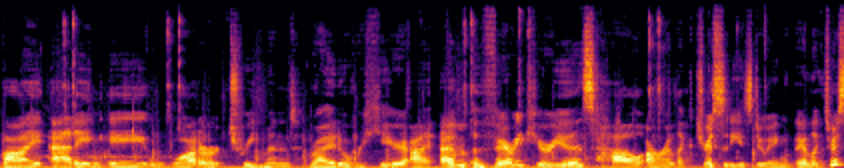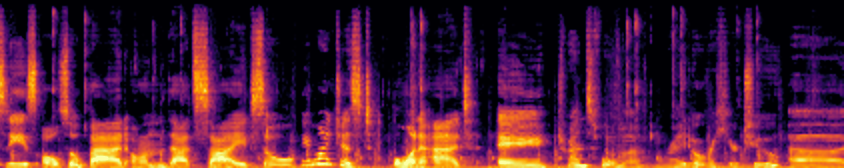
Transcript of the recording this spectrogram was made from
by adding a water treatment right over here. I am very curious how our electricity is doing. The electricity is also bad on that side, so we might just want to add a transformer right over here too. Uh,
